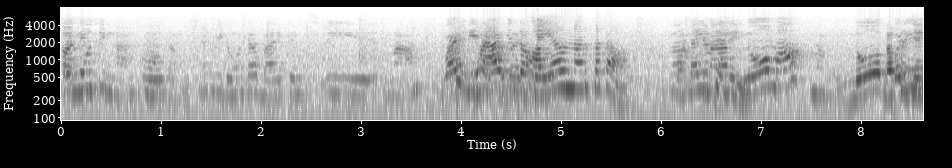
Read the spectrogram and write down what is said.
One more thing, ma'am. For hmm. submission, we don't have biochemistry, ma'am. Why we have in the Jaya and Naraka. What are you telling? No, ma'am. No, but it is.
